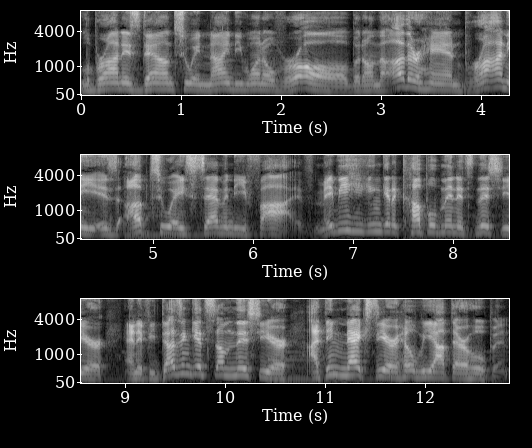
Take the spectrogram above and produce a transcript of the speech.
LeBron is down to a 91 overall, but on the other hand, Bronny is up to a 75. Maybe he can get a couple minutes this year, and if he doesn't get some this year, I think next year he'll be out there hooping.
